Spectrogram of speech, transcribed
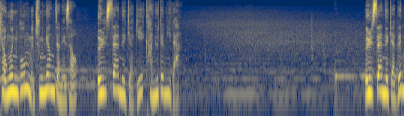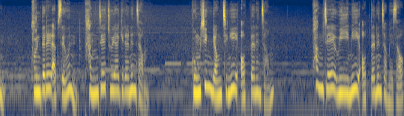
경운궁 중명전에서 을사늑약이 강요됩니다. 을사늑약은 군대를 앞세운 강제 조약이라는 점, 공식 명칭이 없다는 점, 황제의 위임이 없다는 점에서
